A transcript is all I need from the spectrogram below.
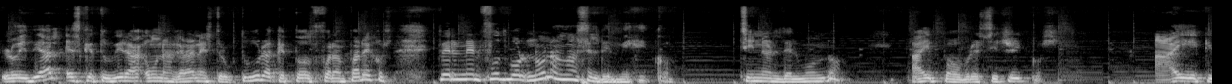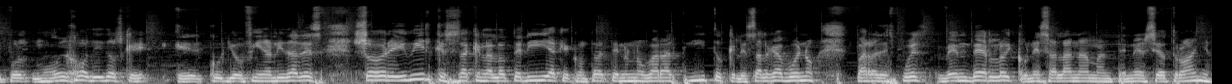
Lo ideal es que tuviera una gran estructura, que todos fueran parejos, pero en el fútbol, no nada más el de México, sino el del mundo, hay pobres y ricos hay equipos muy jodidos que, cuyo finalidad es sobrevivir, que se saquen la lotería, que contraten uno baratito, que les salga bueno, para después venderlo y con esa lana mantenerse otro año.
